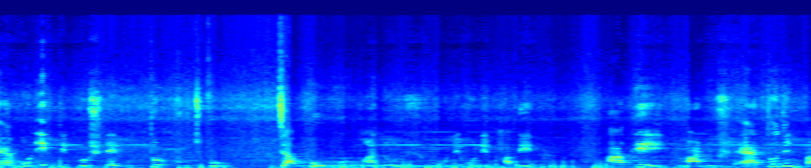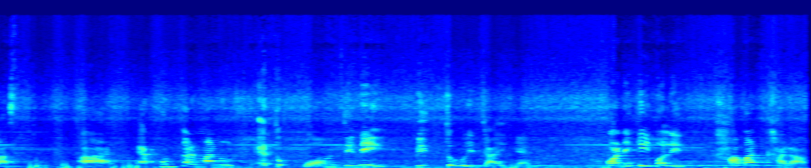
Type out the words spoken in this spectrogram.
এমন একটি প্রশ্নের উত্তর খুঁজব, যা বহু মানুষ মনে মনে ভাবেন, আগে মানুষ এতদিন বাঁচত আর এখনকার মানুষ এত কম দিনেই বৃদ্ধ হয়ে যায় কেন? অনেকেই বলেন, খাবার খারাপ,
